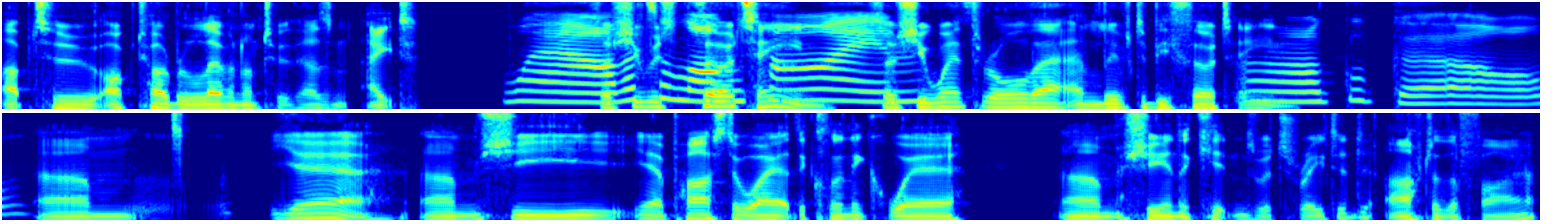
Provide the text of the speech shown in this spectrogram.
up to October 11 on 2008. Wow, so that's she was a long 13. time. So she went through all that and lived to be 13. Oh, good girl. Um, yeah. Um, she yeah passed away at the clinic where um, she and the kittens were treated after the fire.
